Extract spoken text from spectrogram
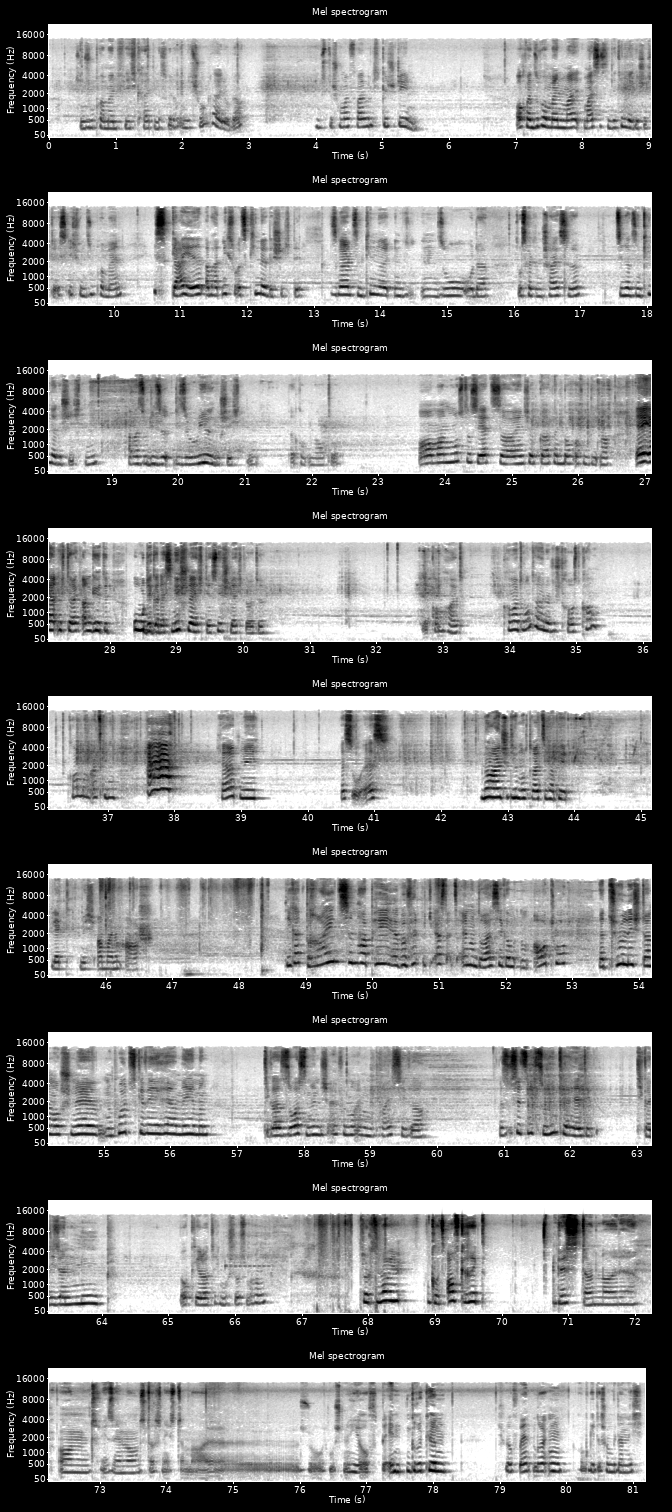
So Superman-Fähigkeiten. Das wäre doch irgendwie schon geil, oder? Müsste schon mal freiwillig gestehen. Auch wenn Superman me meistens eine Kindergeschichte ist. Ich finde Superman ist geil, aber halt nicht so als Kindergeschichte diese ganzen Kinder in, in so oder so ist halt in Scheiße. Diese ganzen Kindergeschichten. Aber so diese, diese Real-Geschichten. Da kommt ein Auto. Oh man, muss das jetzt sein? Ich habe gar keinen Bock auf den Gegner. Ey, er hat mich direkt angehittet. Oh, Digga, der ist nicht schlecht. Der ist nicht schlecht, Leute. Ja, komm halt. Komm halt runter, wenn du dich traust. Komm. Komm, dann als gegen. Ah! Help me. SOS. Nein, steht hier noch 13 HP. Leckt mich an meinem Arsch. Digga, 13 HP. Er befindet mich erst als 31er mit einem Auto. Natürlich dann noch schnell ein Impulsgewehr hernehmen. Digga, sowas nenne ich einfach nur 31er. Das ist jetzt nicht so hinterhältig. Digga, dieser Noob. Okay, Leute, ich muss Schluss machen. Zurück zu Lobby. Kurz aufgeregt. Bis dann, Leute. Und wir sehen uns das nächste Mal. So, ich muss nur hier auf Beenden drücken. Ich will auf Beenden drücken. Warum geht es schon wieder nicht?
